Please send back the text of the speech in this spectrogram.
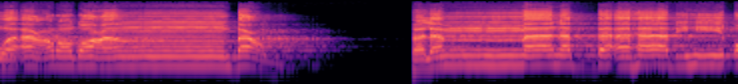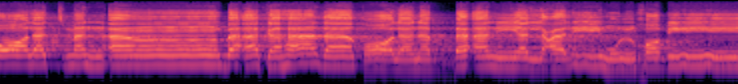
واعرض عن بعض فلما نباها به قالت من انباك هذا قال نباني العليم الخبير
